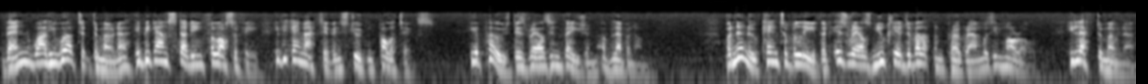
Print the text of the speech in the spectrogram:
Then, while he worked at Dimona, he began studying philosophy. He became active in student politics. He opposed Israel's invasion of Lebanon. Vanunu came to believe that Israel's nuclear development program was immoral. He left Dimona,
